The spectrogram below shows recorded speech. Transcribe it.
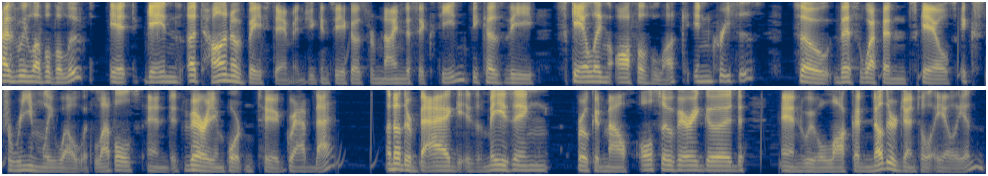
As we level the lute, it gains a ton of base damage. You can see it goes from 9 to 16 because the scaling off of luck increases. So this weapon scales extremely well with levels, and it's very important to grab that. Another bag is amazing. Broken Mouth also very good. And we will lock another gentle alien.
